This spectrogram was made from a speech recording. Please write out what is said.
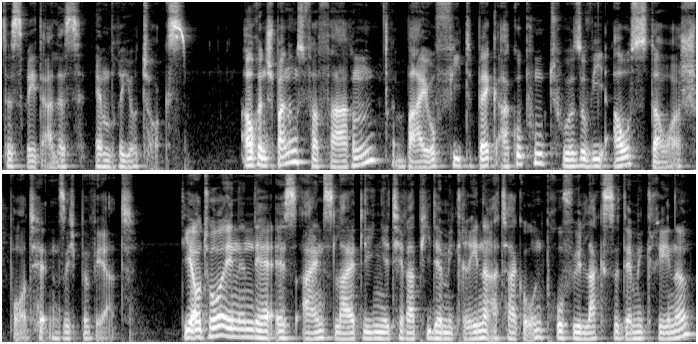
Das rät alles Embryotox. Auch Entspannungsverfahren, Biofeedback, Akupunktur sowie Ausdauersport hätten sich bewährt. Die AutorInnen der S1-Leitlinie Therapie der Migräneattacke und Prophylaxe der Migräne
